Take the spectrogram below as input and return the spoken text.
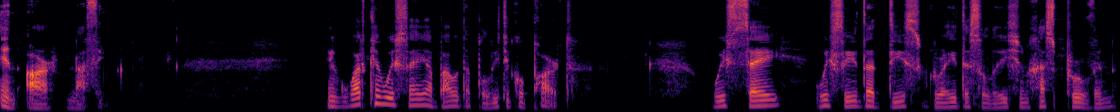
and are nothing. And what can we say about the political part? We say we see that this great desolation has proven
